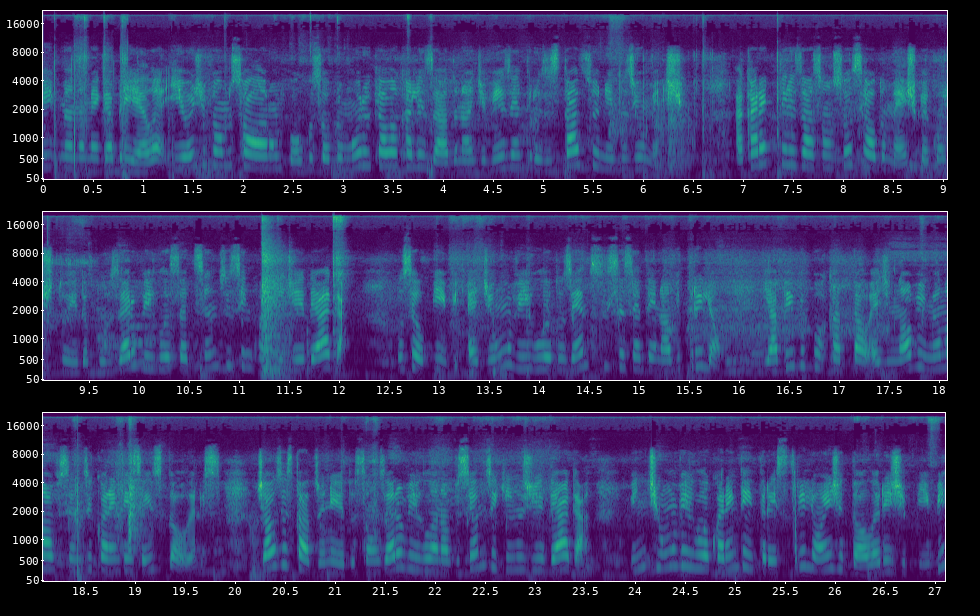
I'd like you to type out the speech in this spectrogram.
Oi, meu nome é Gabriela e hoje vamos falar um pouco sobre o muro que é localizado na divisa entre os Estados Unidos e o México. A caracterização social do México é constituída por 0,750 de IDH. O seu PIB é de 1,269 trilhão e a PIB por capital é de 9.946 dólares. Já os Estados Unidos são 0,915 de IDH, 21,43 trilhões de dólares de PIB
